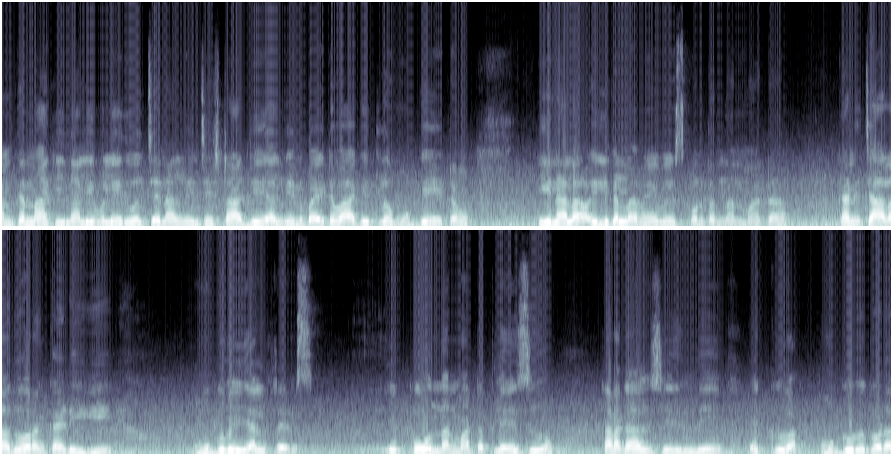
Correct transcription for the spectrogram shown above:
అందుకని నాకు ఈ నెల ఇవ్వలేదు. వచ్చే నెల నుంచి స్టార్ట్ చేయాలి. నేను బయట వాకిట్లో ముగ్గేయటం. ఈ నెల ఇల్లుగల్లామే వేసుకుంటుంది అనమాట కానీ చాలా దూరం కడిగి ముగ్గు వేయాలి ఫ్రెండ్స్. ఎక్కువ ఉందన్నమాట ప్లేసు. కడగాల్సింది ఎక్కువ ముగ్గు కూడా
